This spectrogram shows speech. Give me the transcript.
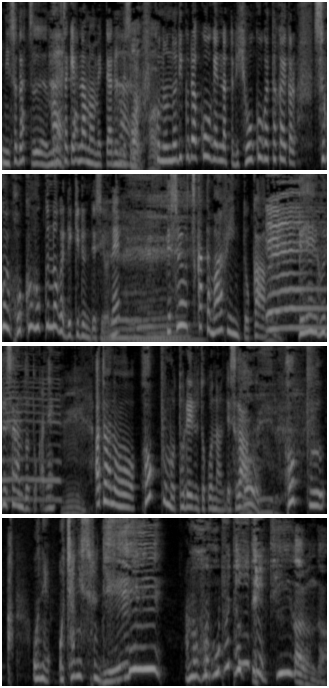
に育つ紫花豆ってあるんですが、はいはい。この乗鞍高原になったり標高が高いから、すごいホクホクのができるんですよね。で、それを使ったマフィンとか、ベーグルサンドとかね。ん。あとあの、ホップも取れるとこなんですが、ホップ、あ、をね、お茶にするんです。ええあもうほホップってティーがあるんだ。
